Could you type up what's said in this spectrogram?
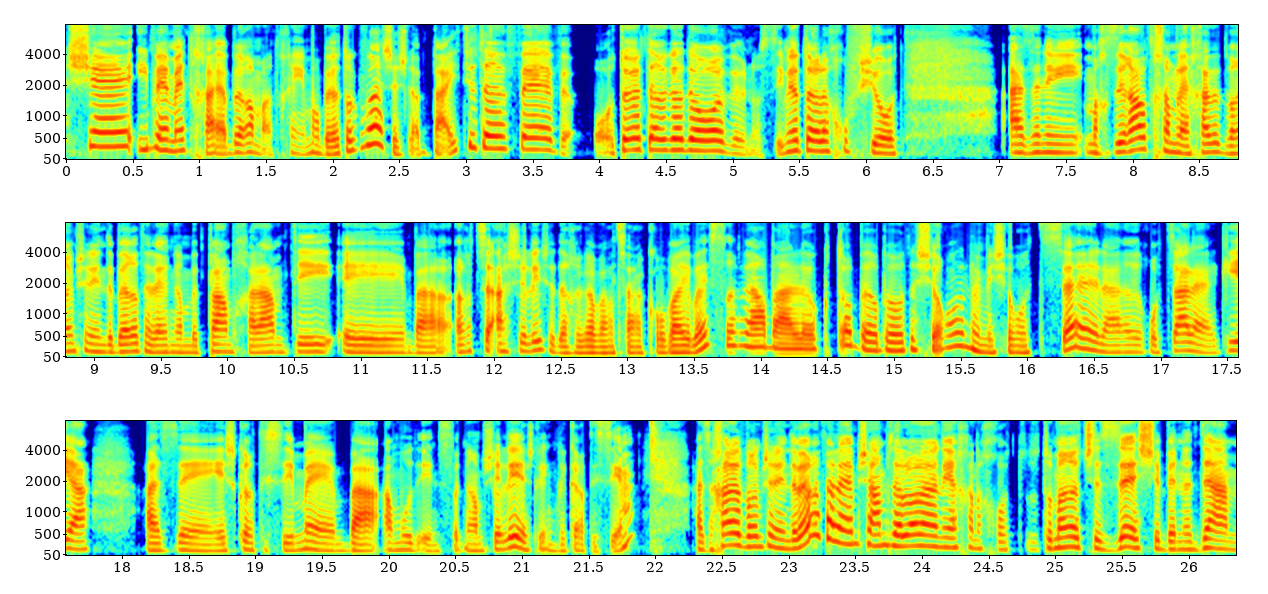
שהיא באמת חיה ברמת חיים הרבה יותר גבוהה, שיש לה בית יותר יפה ואוטו יותר גדול ונוסעים יותר לחופשות. אז אני מחזירה אתכם לאחד הדברים שאני מדברת עליהם גם בפעם חלמתי אה, בהרצאה שלי, שדרך אגב ההרצאה הקרובה היא ב-24 לאוקטובר בהוד השרון, ומי שרוצה, רוצה להגיע, אז אה, יש כרטיסים אה, בעמוד אינסטגרם שלי, יש לינק לכרטיסים. אז אחד הדברים שאני מדברת עליהם שם זה לא להניח הנחות. זאת אומרת שזה שבן אדם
